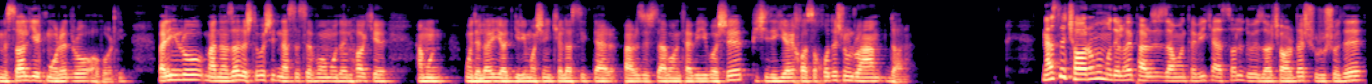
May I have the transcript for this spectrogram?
مثال یک مورد رو آوردیم. ولی این رو مد نظر داشته باشید نسل سوم مدل ها که همون مدل های یادگیری ماشین کلاسیک در پردازش زبان طبیعی باشه پیچیدگی های خاص خودشون رو هم دارن. نسل چهارم مدل های پردازش زبان طبیعی که از سال 2014 شروع شده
